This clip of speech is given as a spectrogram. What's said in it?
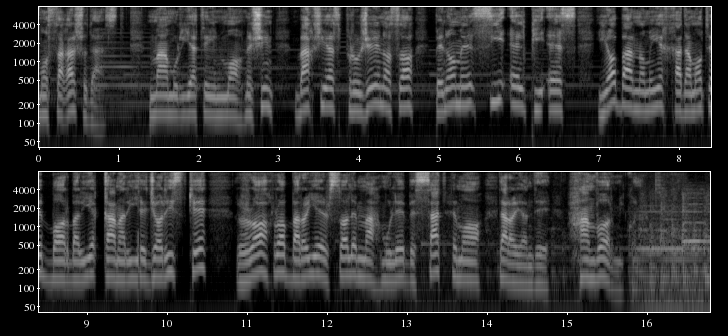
مستقر شده است. مأموریت این ماهنشین بخشی از پروژه ناسا به نام CLPS یا برنامه خدمات باربری قمری تجاری است که راه را برای ارسال محموله به سطح ماه در آینده هموار می کند.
